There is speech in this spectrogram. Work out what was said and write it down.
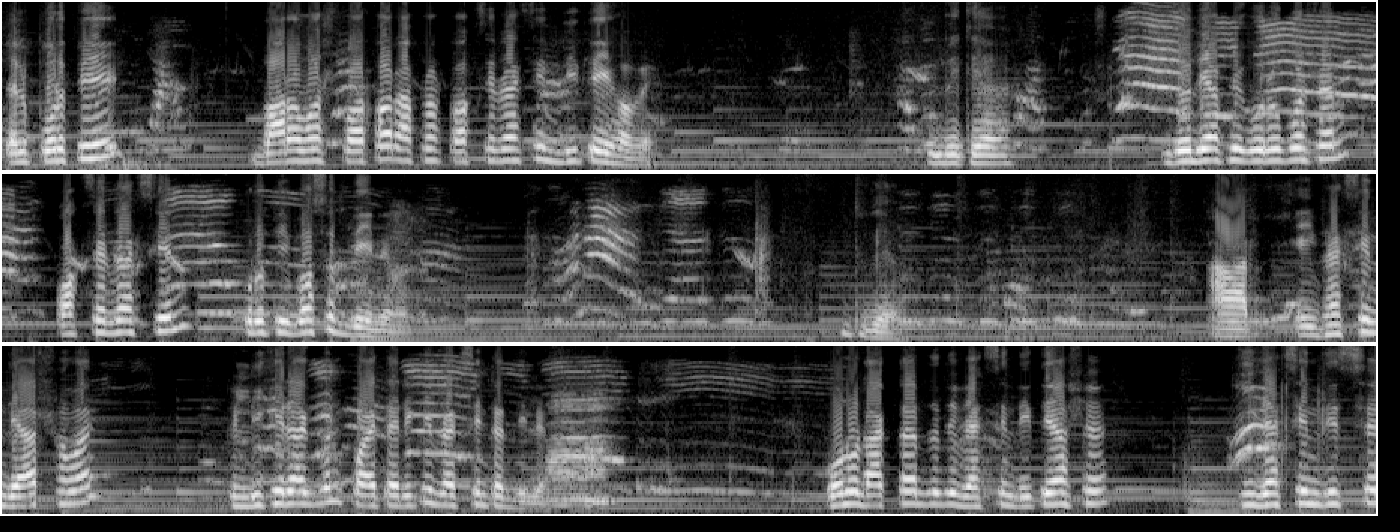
তাহলে প্রতি বারো মাস পর পর আপনার পক্সের ভ্যাকসিন দিতেই হবে। দিতে হবে। যদি আপনি গরু পোষেন পক্সের ভ্যাকসিন প্রতি বছর দিয়ে নেবেন। আর এই ভ্যাকসিন দেওয়ার সময় লিখে রাখবেন কয় তারিখে ভ্যাকসিনটা দিলেন। কোনো ডাক্তার যদি ভ্যাকসিন দিতে আসে কি ভ্যাকসিন দিচ্ছে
